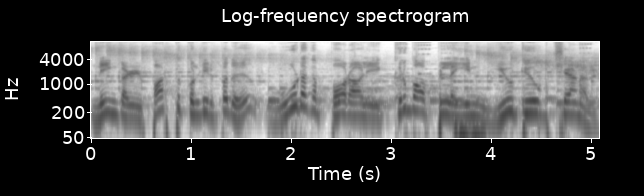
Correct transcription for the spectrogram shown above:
நீங்கள் பார்த்து கொண்டிருப்பது ஊடக போராளி கிருபா பிள்ளையின் யூடியூப் சேனல்.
